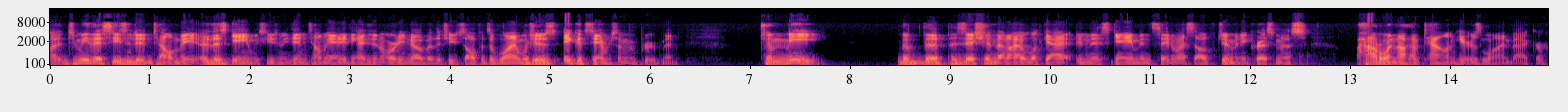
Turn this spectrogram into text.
uh, to me, this season didn't tell me, or this game, excuse me, didn't tell me anything I didn't already know about the Chiefs' offensive line, which is it could stand for some improvement. To me, the the position that I look at in this game and say to myself, Jiminy Christmas, how do I not have talent here as a linebacker?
